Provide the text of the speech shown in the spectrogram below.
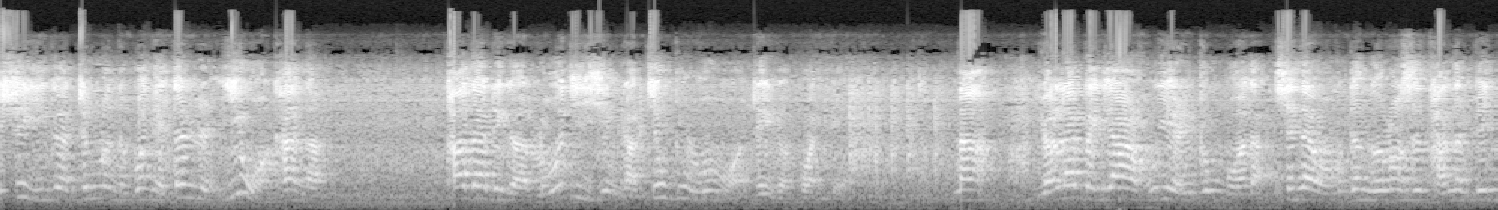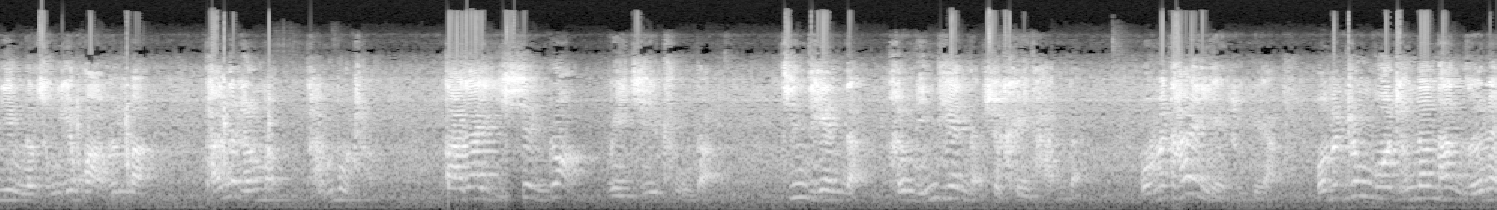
是一个争论的观点，但是依我看呢，它的这个逻辑性上就不如我这个观点。那原来贝加尔湖也是中国的，现在我们跟俄罗斯谈的边境的重新划分吗？谈得成吗？谈不成。大家以现状为基础的，今天的和明天的是可以谈的。我们碳也是这样，我们中国承担碳责任，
